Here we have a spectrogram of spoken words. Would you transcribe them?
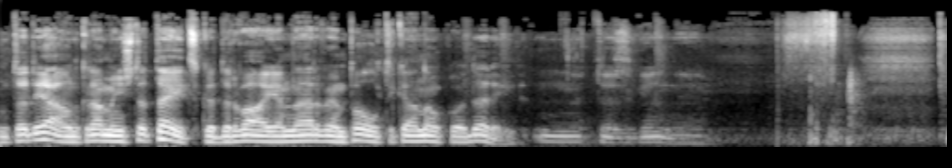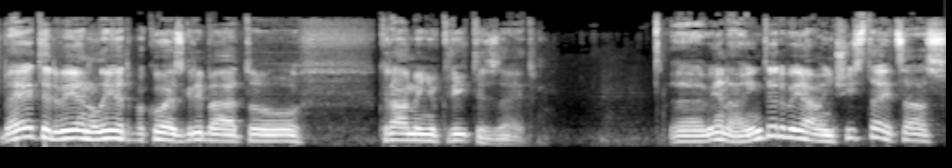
Un tad, jā, un krāmiņš tad teica, ka ar vājiem nerviem politikā nav ko darīt. Nu, Tas gan, jā. Bet ir viena lieta, par ko es gribētu krāmiņu kritizēt. E, Vienā intervijā viņš izteicās,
